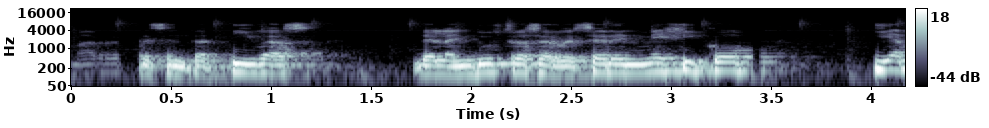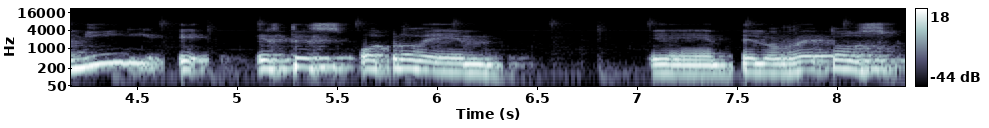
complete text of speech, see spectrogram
más representativas de la industria cervecera en México. Y a mí, eh, este es otro de, eh, de los retos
